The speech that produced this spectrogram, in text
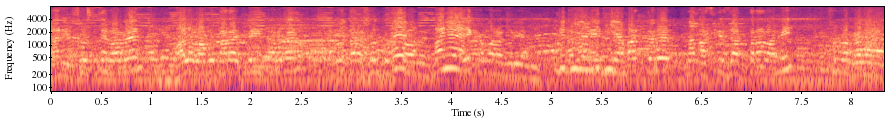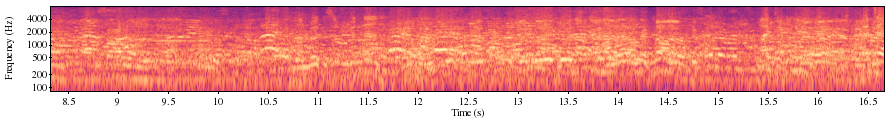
মানে সুস্থ পাবেন ভালোভাবে তারা পেয়ে পারবেন এবং তারা সন্তুষ্ট হবেন। এই কামনা করি আমি। এটি আমার করে আজকে যাত্রার আমি শুভকামনা বলবে কিছু বলবেন না আচ্ছা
